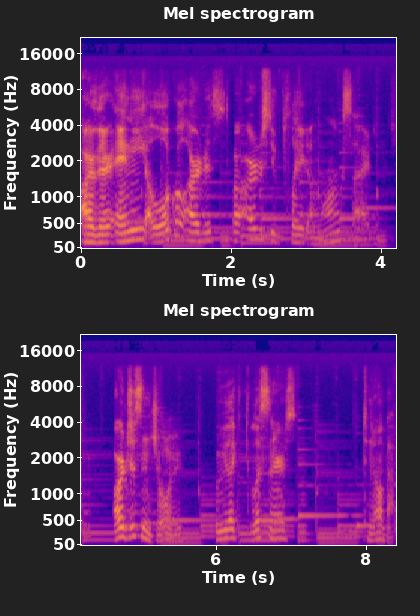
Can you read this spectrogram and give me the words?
Are there any local artists or artists you've played alongside or just enjoy who you like listeners to know about?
